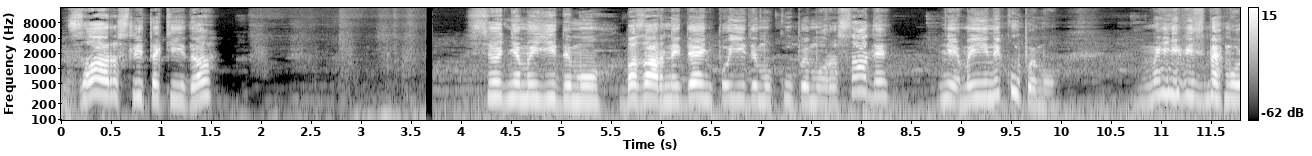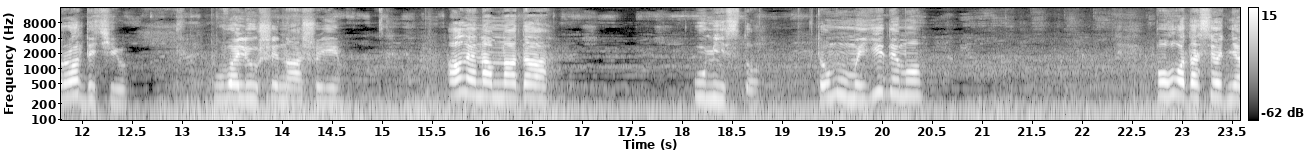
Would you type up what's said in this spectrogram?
Зарослі такі, да? Сьогодні ми їдемо базарний день, поїдемо, купимо розсади. Ні, ми її не купимо. Ми її візьмемо родичів у Валюші нашої. Але нам треба у місто. Тому ми їдемо. Погода сьогодні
